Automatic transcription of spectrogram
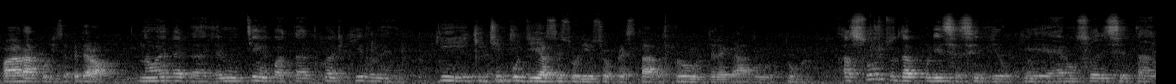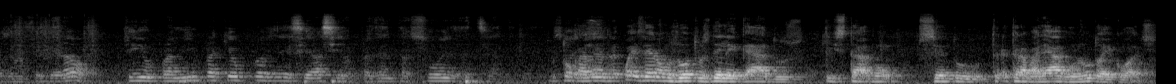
para a Polícia Federal. Não é verdade, eu não tinha contato com arquivo nenhum. Que, e que tipo de assessoria o senhor prestava para o delegado Tuma? Assuntos da Polícia Civil que eram solicitados na Federal tinham para mim para que eu providenciasse apresentações, etc. Doutor. Calandra, quais eram os outros delegados que estavam sendo, tra- trabalhavam no DOICOD?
